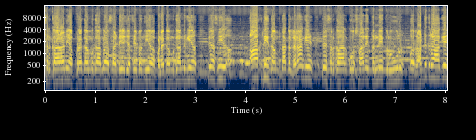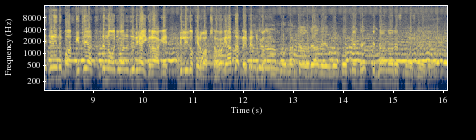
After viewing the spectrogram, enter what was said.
ਸਰਕਾਰਾਂ ਨੇ ਆਪਣਾ ਕੰਮ ਕਰਨਾ, ਸਾਡੇ ਜਥੇਬੰਦੀਆਂ ਆਪਣਾ ਕੰਮ ਕਰਨਗੀਆਂ ਤੇ ਅਸੀਂ ਆਖਰੀ ਦਮ ਤੱਕ ਲੜਾਂਗੇ ਤੇ ਸਰਕਾਰ ਕੋ ਸਾਰੇ ਤਿੰਨੇ ਕਾਨੂੰਨ ਰੱਦ ਕਰਾ ਕੇ ਜਿਹੜੇ ਨੇ ਪਾਸ ਕੀਤੇ ਆ ਤੇ ਨੌਜਵਾਨਾਂ ਦੀ ਰਿਹਾਈ ਕਰਾ ਕੇ ਦਿੱਲੀ ਤੋਂ ਫਿਰ ਵਾਪਸ ਆਵਾਂਗੇ। ਆ ਧਰਨੇ ਫਿਰ ਚੁੱਕਾਂਗੇ ਅੰਦੋਲਨ ਚੱਲ ਰਿਹਾ ਰੇਲ ਰੋਕੋ, ਕਿੱਦ- ਦਾ ਰਿਸਪੌਂਸ ਮਿਲ ਰਿਹਾ?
